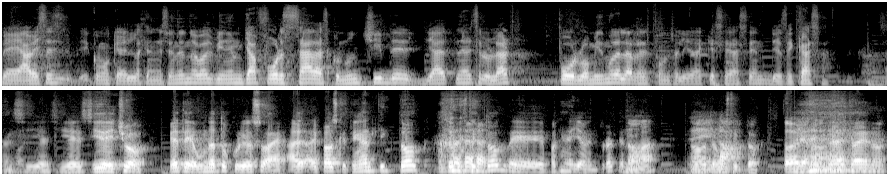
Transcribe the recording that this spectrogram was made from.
eh, a veces eh, como que las generaciones nuevas vienen ya forzadas con un chip de ya tener el celular por lo mismo de la responsabilidad que se hacen desde casa. Así, así es. Sí, de hecho, fíjate, un dato curioso. Hay, hay para los que tengan TikTok. ¿No tenemos TikTok de página de Aventurate? No, No. ¿ah? No, no Eh, tenemos no. TikTok. Todavía no. Todavía no.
